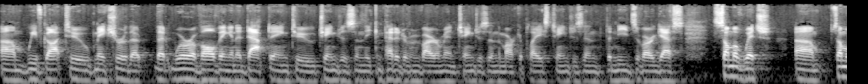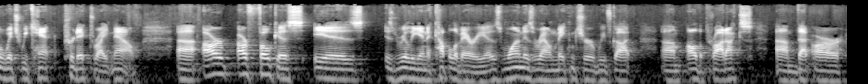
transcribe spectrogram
um, we've got to make sure that, that we're evolving and adapting to changes in the competitive environment, changes in the marketplace, changes in the needs of our guests, some of which, um, some of which we can't predict right now. Uh, our, our focus is, is really in a couple of areas. One is around making sure we've got um, all the products um, that are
